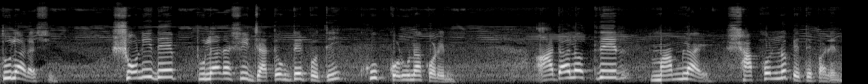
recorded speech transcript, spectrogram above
তুলা রাশি। শনিদেব তুলা রাশির জাতকদের প্রতি খুব করুণা করেন। আদালতের মামলায় সাফল্য পেতে পারেন।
